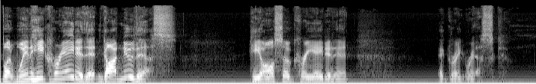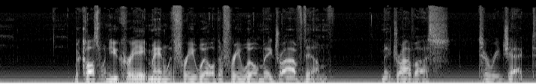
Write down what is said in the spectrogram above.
But when He created it, and God knew this, He also created it at great risk. Because when you create man with free will, the free will may drive them, may drive us to reject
